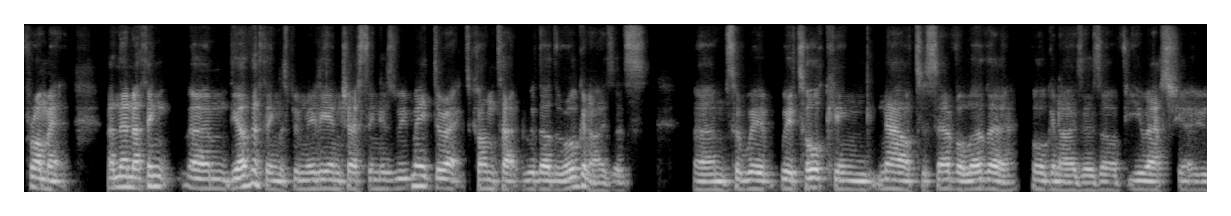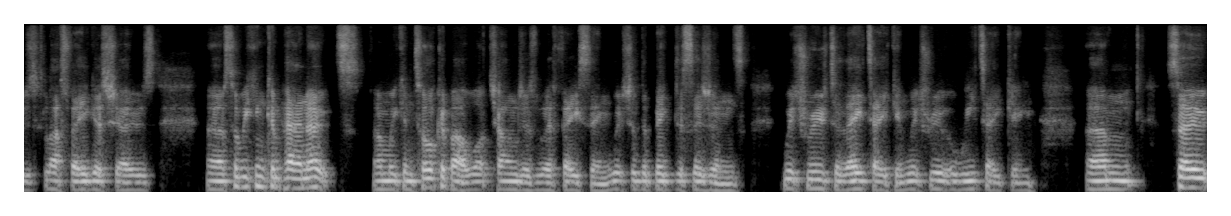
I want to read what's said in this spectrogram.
from it. And then I think um, the other thing that's been really interesting is we've made direct contact with other organisers. Um, so we're we're talking now to several other organisers of US shows, Las Vegas shows, uh, so we can compare notes and we can talk about what challenges we're facing, which are the big decisions, which route are they taking, which route are we taking. Um, so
